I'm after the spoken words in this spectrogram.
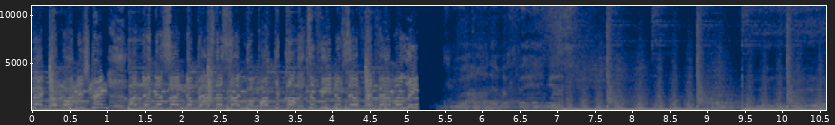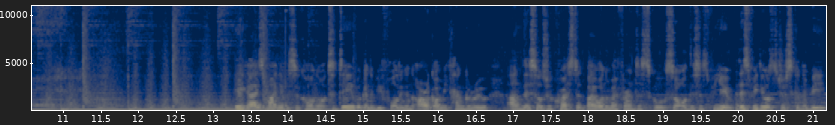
up on the street. Under the sun, the will pop the clock to feed himself and family. Hey guys, my name is Sukorno. Today we're going to be folding an origami kangaroo and this was requested by one of my friends at school, so this is for you. This video is just going to be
